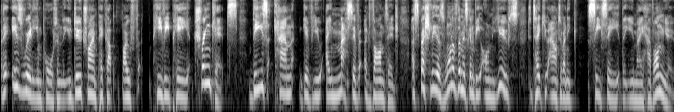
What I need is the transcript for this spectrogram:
but it is really important that you do try and pick up both PvP trinkets. These can give you a massive advantage, especially as one of them is going to be on use to take you out of any CC that you may have on you.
